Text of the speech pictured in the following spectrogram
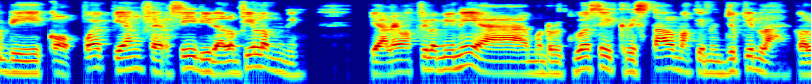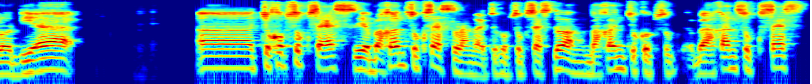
di web yang versi di dalam film nih. Ya lewat film ini ya menurut gue sih Crystal makin nunjukin lah kalau dia uh, cukup sukses ya bahkan sukses lah nggak cukup sukses doang bahkan cukup su bahkan sukses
